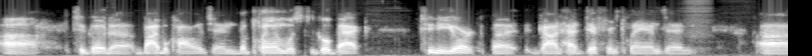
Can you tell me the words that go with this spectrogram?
uh, to go to Bible college. And the plan was to go back to New York, but God had different plans and uh,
